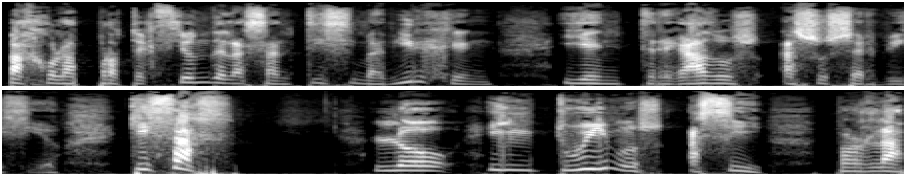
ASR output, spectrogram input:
bajo la protección de la Santísima Virgen y entregados a su servicio. Quizás lo intuimos así por la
